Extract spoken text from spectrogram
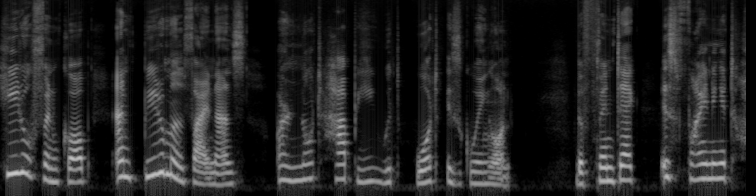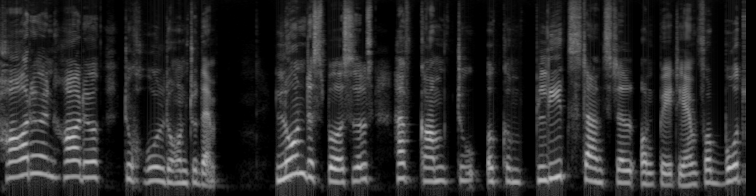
Hero FinCorp, and Piramal Finance, are not happy with what is going on. The fintech is finding it harder and harder to hold on to them. Loan dispersals have come to a complete standstill on Paytm for both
